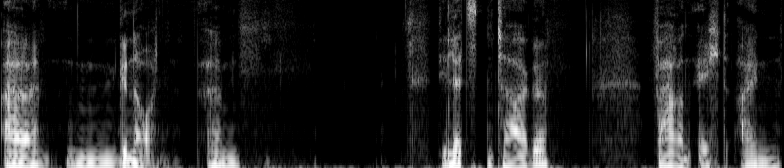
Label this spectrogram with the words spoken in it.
Äh, genau. Ähm, die letzten Tage waren echt ein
